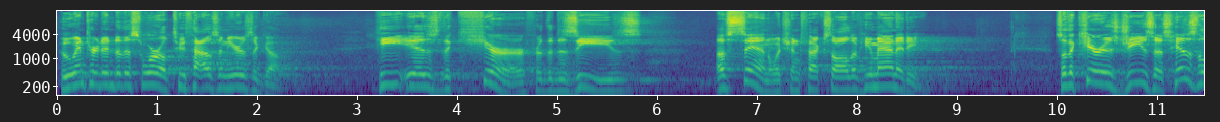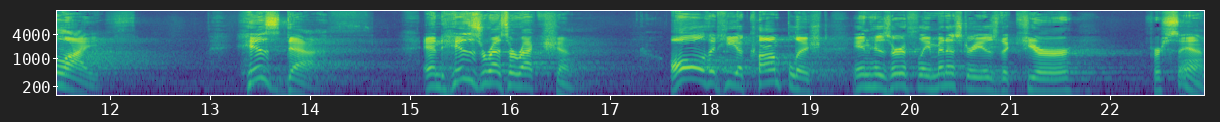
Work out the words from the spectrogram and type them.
who entered into this world 2,000 years ago. He is the cure for the disease of sin, which infects all of humanity. So the cure is Jesus, his life, his death, and his resurrection. All that he accomplished in his earthly ministry is the cure for sin.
